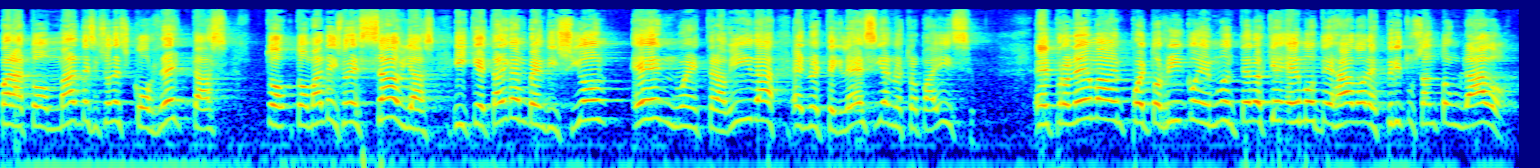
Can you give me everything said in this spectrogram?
para tomar decisiones correctas tomar decisiones sabias y que traigan bendición en nuestra vida, en nuestra iglesia, en nuestro país. El problema en Puerto Rico y en el mundo entero es que hemos dejado al Espíritu Santo a un lado.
